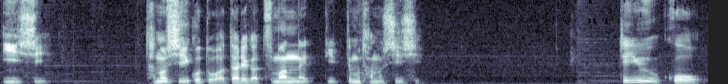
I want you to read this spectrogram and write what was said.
いいし楽しいことは誰がつまんないって言っても楽しいしっていうこう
